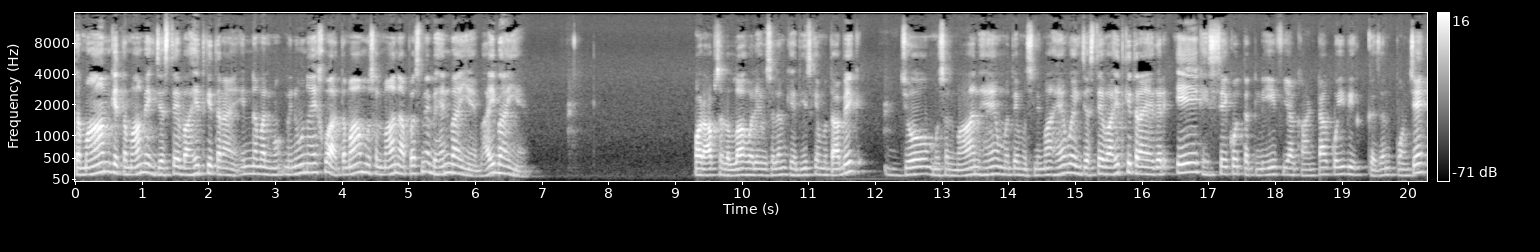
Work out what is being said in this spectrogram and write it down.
तमाम के तमाम एक जस्ते वाहिद की तरह हैं। इन नमलमिन अखवा तमाम मुसलमान आपस में बहन भाई हैं, भाई भाई हैं। और आप सल्लल्लाहु अलैहि वसल्लम की हदीस के मुताबिक जो मुसलमान हैं उम्मत मुस्लिमा हैं वो एक जस्ते वाहिद की तरह अगर एक हिस्से को तकलीफ़ या कांटा कोई भी गज़न पहुँचे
